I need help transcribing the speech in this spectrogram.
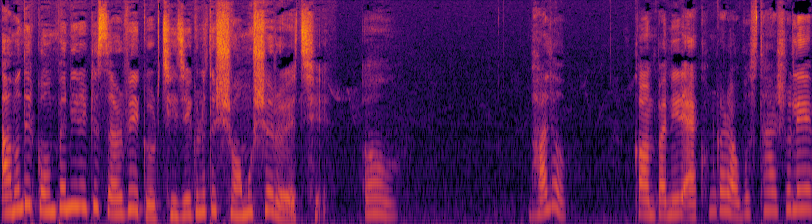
আমাদের কোম্পানির একটা সার্ভে করছি যেগুলোতে সমস্যা রয়েছে। ও ভালো। কোম্পানির এখনকার অবস্থা আসলে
